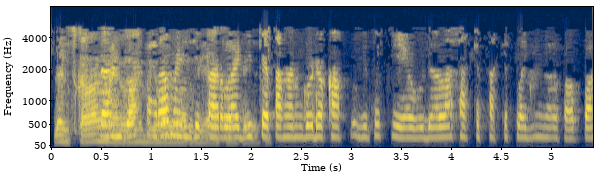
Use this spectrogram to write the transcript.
Dan sekarang Dan main lagi. sekarang main gitar lagi kayak kayak tangan gue udah kaku gitu kayak udahlah sakit-sakit lagi nggak apa-apa.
